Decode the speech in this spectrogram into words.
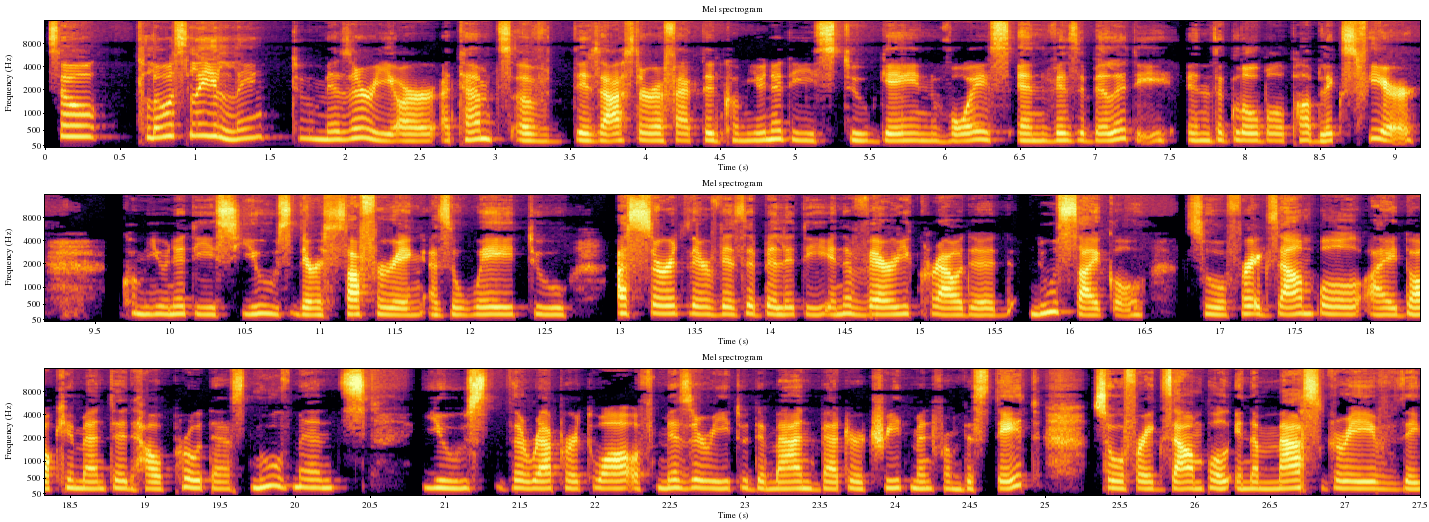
So, closely linked to misery are attempts of disaster affected communities to gain voice and visibility in the global public sphere. communities use their suffering as a way to assert their visibility in a very crowded news cycle. So, for example, I documented how protest movements used the repertoire of misery to demand better treatment from the state. So, for example, in a mass grave, they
